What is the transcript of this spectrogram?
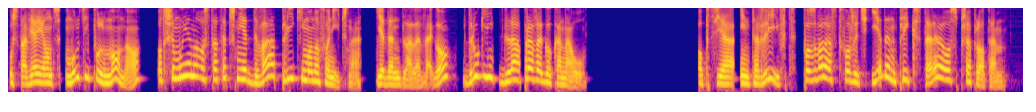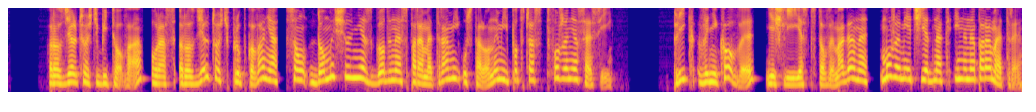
Ustawiając multiple mono, otrzymujemy ostatecznie dwa pliki monofoniczne. Jeden dla lewego, drugi dla prawego kanału. Opcja Interleaved pozwala stworzyć jeden plik stereo z przeplotem. Rozdzielczość bitowa oraz rozdzielczość próbkowania są domyślnie zgodne z parametrami ustalonymi podczas tworzenia sesji. Plik wynikowy, jeśli jest to wymagane, może mieć jednak inne parametry.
